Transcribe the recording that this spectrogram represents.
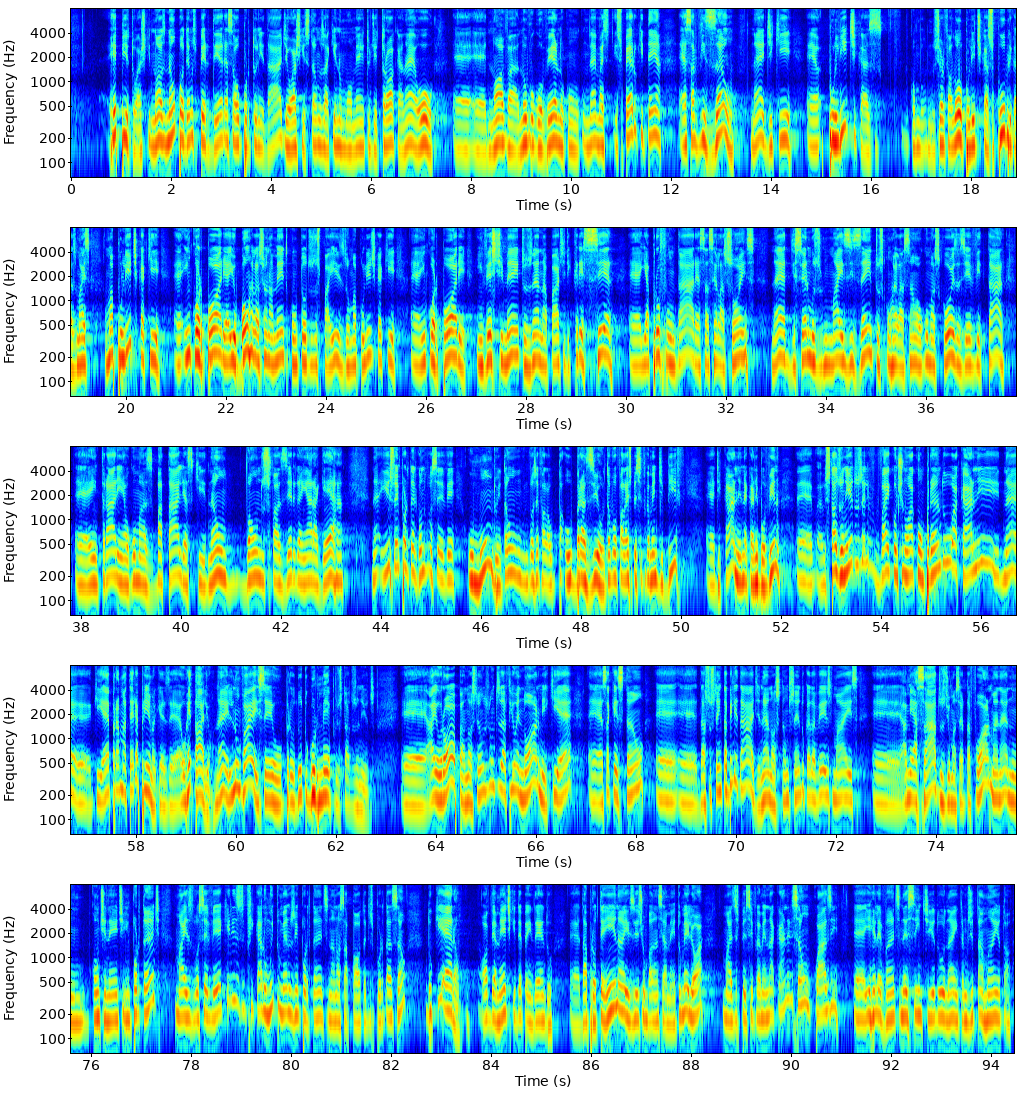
Repito, acho que nós não podemos perder essa oportunidade, eu acho que estamos aqui num momento de troca, né, ou é, é, nova, novo governo, com, né, mas espero que tenha essa visão né, de que é, políticas, como o senhor falou, políticas públicas, mas uma política que é, incorpore aí o bom relacionamento com todos os países, uma política que é, incorpore investimentos né, na parte de crescer é, e aprofundar essas relações, né, de sermos mais isentos com relação a algumas coisas e evitar é, entrar em algumas batalhas que não vão nos fazer ganhar a guerra. Né? E isso é importante. Quando você vê o mundo, então você fala o, o Brasil, então vou falar especificamente de bife, é, de carne, né, carne bovina, é, os Estados Unidos ele vai continuar comprando a carne né, que é para matéria-prima, quer dizer, é o retalho. Né? Ele não vai ser o produto gourmet para os Estados Unidos. É, a Europa, nós temos um desafio enorme, que é, é essa questão é, é, da sustentabilidade. Né? Nós estamos sendo cada vez mais é, ameaçados, de uma certa forma, né? num continente importante, mas você vê que eles ficaram muito menos importantes na nossa pauta de exportação do que eram. Obviamente que, dependendo é, da proteína, existe um balanceamento melhor, mais especificamente na carne, eles são quase é, irrelevantes nesse sentido, né, em termos de tamanho e tal.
